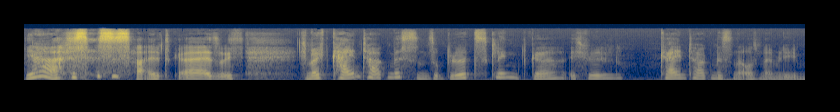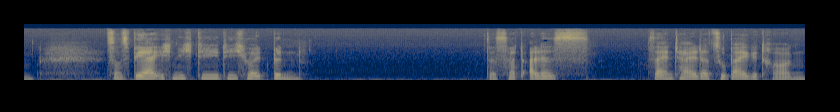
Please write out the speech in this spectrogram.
Ja, das ist es halt, gell. Also ich, ich möchte keinen Tag missen, so blöd es klingt, gell. Ich will keinen Tag missen aus meinem Leben. Sonst wäre ich nicht die, die ich heute bin. Das hat alles seinen Teil dazu beigetragen.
